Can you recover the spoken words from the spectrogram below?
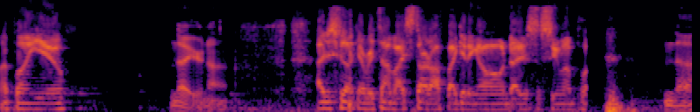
I playing you? no, you're not. I just feel like every time I start off by getting owned, I just assume I'm playing. No.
